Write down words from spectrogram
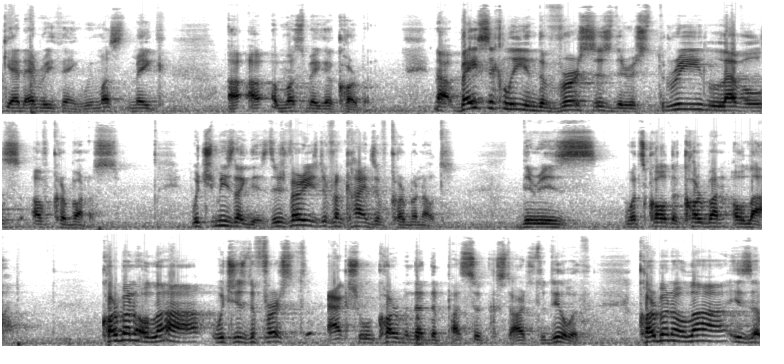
get everything. We must make a, a, a must make a korban. Now, basically, in the verses, there is three levels of korbanos, which means like this: there's various different kinds of korbanot. There is what's called the korban olah. Korban olah, which is the first actual korban that the pasuk starts to deal with. Korban olah is a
